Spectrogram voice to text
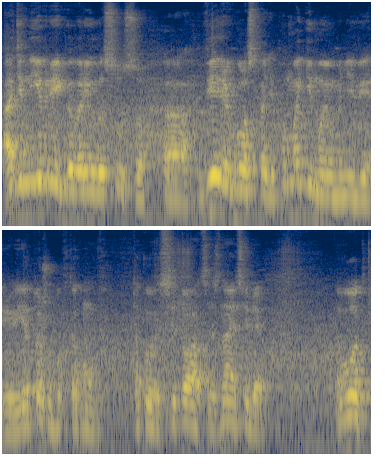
один еврей говорил Иисусу, верю Господи, помоги моему неверию. Я тоже был в таком, такой ситуации, знаете ли. Вот.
